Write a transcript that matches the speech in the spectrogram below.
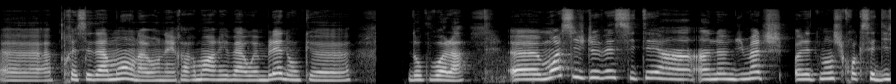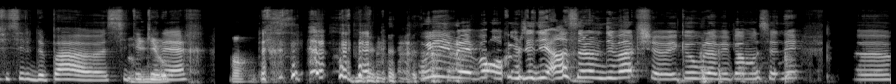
Euh, précédemment, on, a, on est rarement arrivé à Wembley, donc, euh, donc voilà. Moi, si je devais citer un, un homme du match, honnêtement, je crois que c'est difficile de pas citer. Keller. Hein, Oui, mais bon, comme j'ai dit, un seul homme du match et que vous l'avez pas mentionné. euh,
